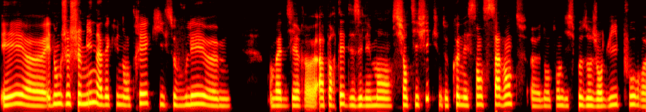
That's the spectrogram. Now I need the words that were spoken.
Et, et, donc je chemine avec une entrée qui se voulait on va dire, apporter des éléments scientifiques, de connaissances savantes dont on dispose aujourd'hui pour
